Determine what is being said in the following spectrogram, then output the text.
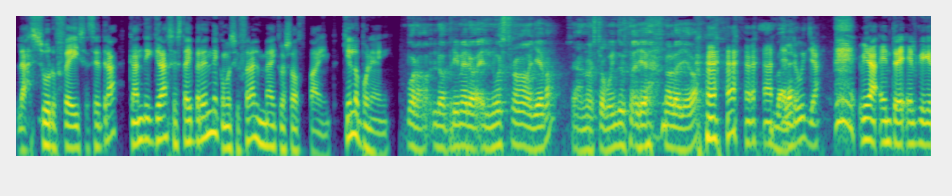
la Surface, etcétera. Candy Crush está ahí prende como si fuera el Microsoft Paint. ¿Quién lo pone ahí? Bueno, lo primero, el nuestro no lo lleva, o sea, nuestro Windows no, lo lleva. Aleluya. Mira, entre el que,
